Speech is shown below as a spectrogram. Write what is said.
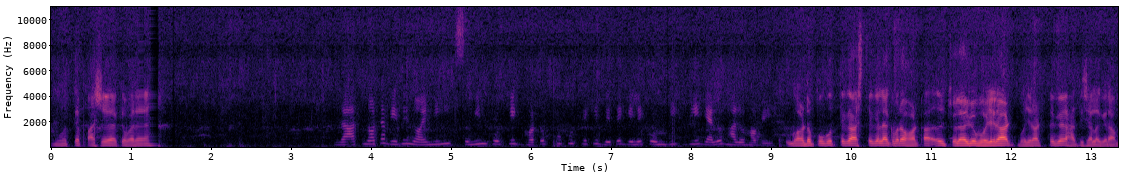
মুহূর্তে পাশে একেবারে রাত নটা বেজে নয় মিনিট সুমিন কর্তৃক ঘটকপুকুর থেকে যেতে গেলে কোন দিক দিয়ে গেল ভালো হবে? ঘটপুকুর থেকে আসতে গেলে একেবারে হঠাৎ চলে আসবে ভোজেরহাট ভোজেরহাট থেকে হাতিশালা গ্রাম।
